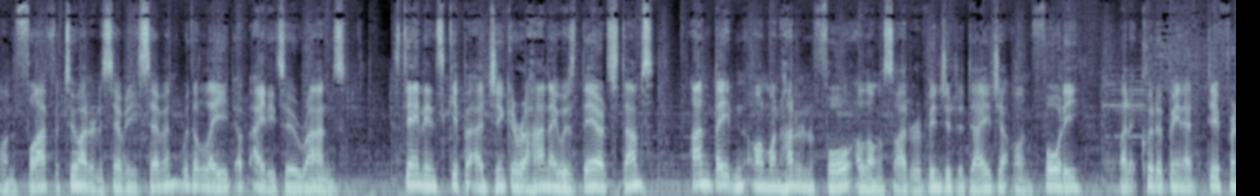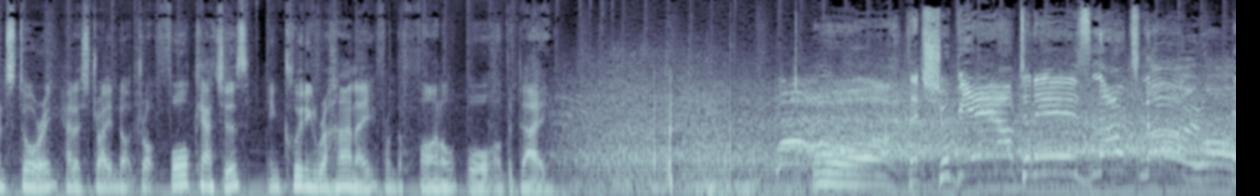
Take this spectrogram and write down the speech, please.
on 5 for 277 with a lead of 82 runs. Stand-in skipper Ajinkya Rahane was there at stumps, unbeaten on 104 alongside Ravindra Jadeja on 40, but it could have been a different story had Australia not dropped four catches, including Rahane from the final ball of the day. Oh, that should be out and is. No, it's no. Oh.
